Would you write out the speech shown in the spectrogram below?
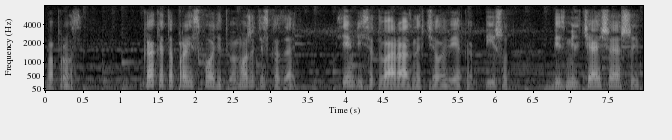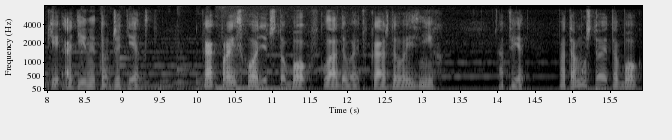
Вопрос. Как это происходит, вы можете сказать? 72 разных человека пишут без мельчайшей ошибки один и тот же текст. Как происходит, что Бог вкладывает в каждого из них? Ответ. Потому что это Бог.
